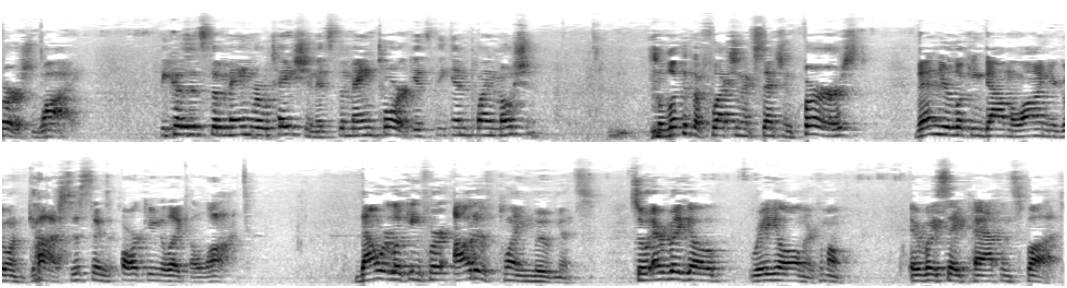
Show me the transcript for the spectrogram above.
first? Why? Because it's the main rotation, it's the main torque, it's the in plane motion. So look at the flexion extension first. Then you're looking down the line, you're going, gosh, this thing's arcing like a lot. Now we're looking for out of plane movements. So everybody go radial ulnar, come on. Everybody say path and spot.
